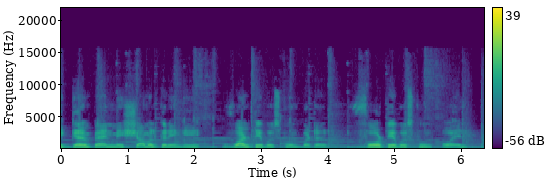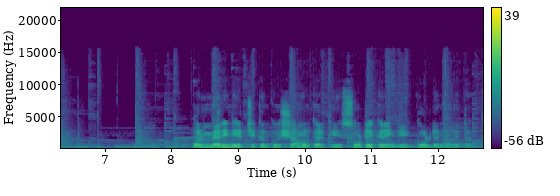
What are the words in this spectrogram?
एक गर्म पैन में शामिल करेंगे one tablespoon butter four tablespoon oil और मैरिनेट चिकन को शामिल करके सोटे करेंगे गोल्डन होने तक।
